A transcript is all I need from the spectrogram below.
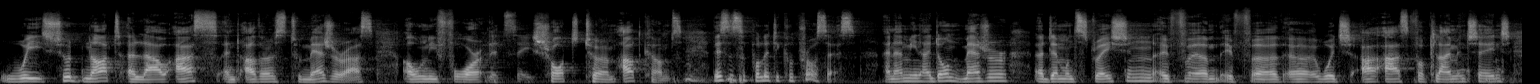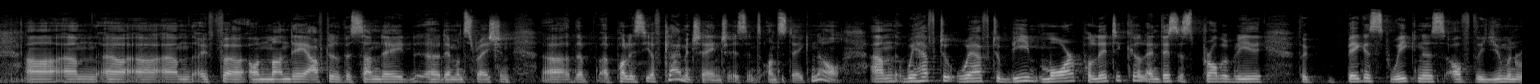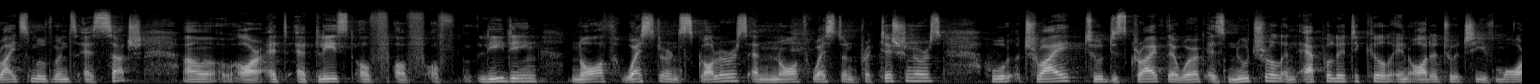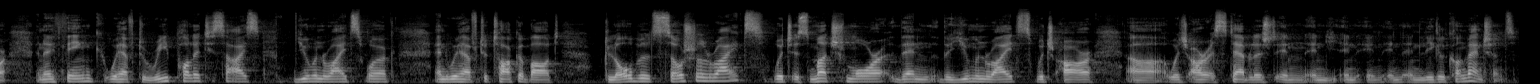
we should not allow us and others to measure us only for, let's say, short term outcomes. This is a political process. And I mean, I don't measure a demonstration if, um, if uh, uh, which ask for climate change. Uh, um, uh, um, if on Monday after the Sunday demonstration, the policy of climate change is on stake. No, um, we have to we have to be more political, and this is probably the biggest weakness of the human rights movements as such, uh, or at, at least of, of, of leading Northwestern scholars and Northwestern practitioners who try to describe their work as neutral and apolitical in order to achieve more. And I think we have to repoliticize human rights work and we have to talk about global social rights, which is much more than the human rights which are, uh, which are established in, in, in, in, in legal conventions.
